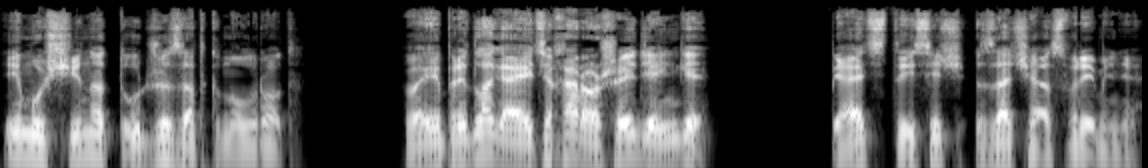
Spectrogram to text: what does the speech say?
и мужчина тут же заткнул рот. «Вы предлагаете хорошие деньги». «Пять тысяч за час времени».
